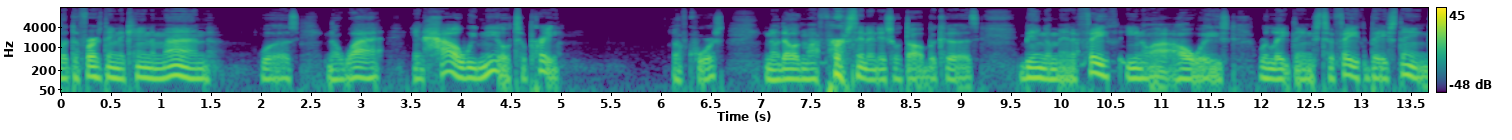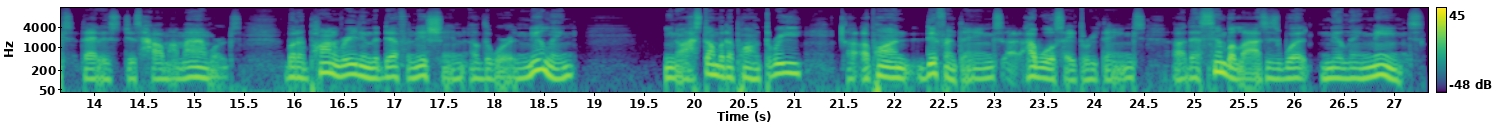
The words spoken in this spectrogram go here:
but the first thing that came to mind was, you know, why and how we kneel to pray. Of course, you know, that was my first and initial thought because being a man of faith, you know, I always relate things to faith based things. That is just how my mind works. But upon reading the definition of the word kneeling, you know, I stumbled upon three, uh, upon different things. I will say three things uh, that symbolizes what kneeling means,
